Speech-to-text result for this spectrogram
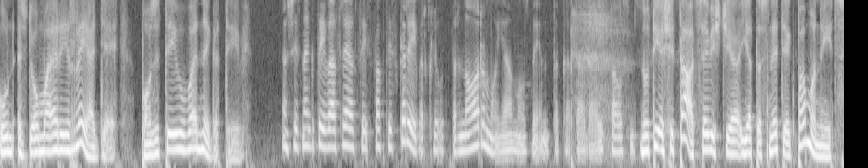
un es domāju, arī reaģē pozitīvi vai negatīvi. Un šīs negatīvās reakcijas faktiski arī var kļūt par normu, ja mūsdienu tā tādā izpausmes. Nu, tieši tā, sevišķi, ja, ja tas netiek pamanīts,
